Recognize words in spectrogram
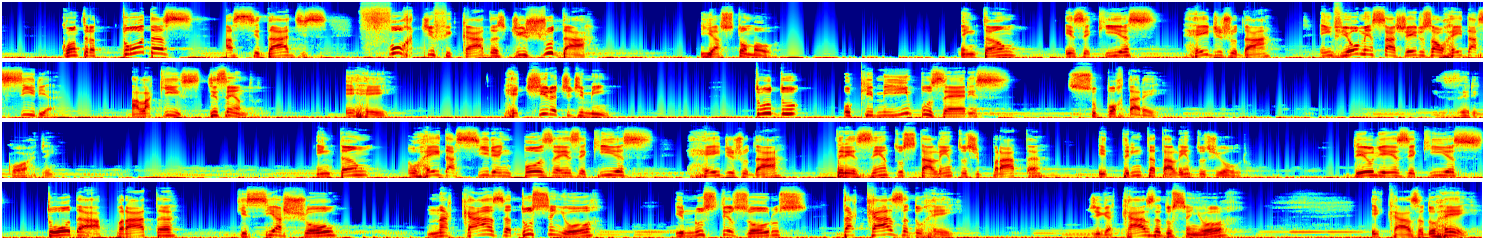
contra todas as cidades fortificadas de Judá e as tomou. Então Ezequias, rei de Judá, enviou mensageiros ao rei da Síria, Alaquis, dizendo: Errei, retira-te de mim. Tudo o que me impuseres, suportarei. Misericórdia, hein? Então o rei da Síria impôs a Ezequias, rei de Judá, trezentos talentos de prata e trinta talentos de ouro. Deu-lhe Ezequias toda a prata que se achou na casa do Senhor e nos tesouros da casa do rei. Diga casa do Senhor e casa do rei.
